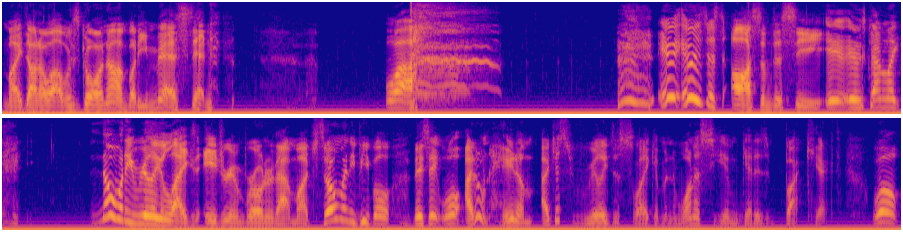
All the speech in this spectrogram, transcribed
Maidana while was going on, but he missed, and wow. it, it was just awesome to see. It, it was kind of like nobody really likes Adrian Broner that much. So many people they say, "Well, I don't hate him. I just really dislike him and want to see him get his butt kicked." Well,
